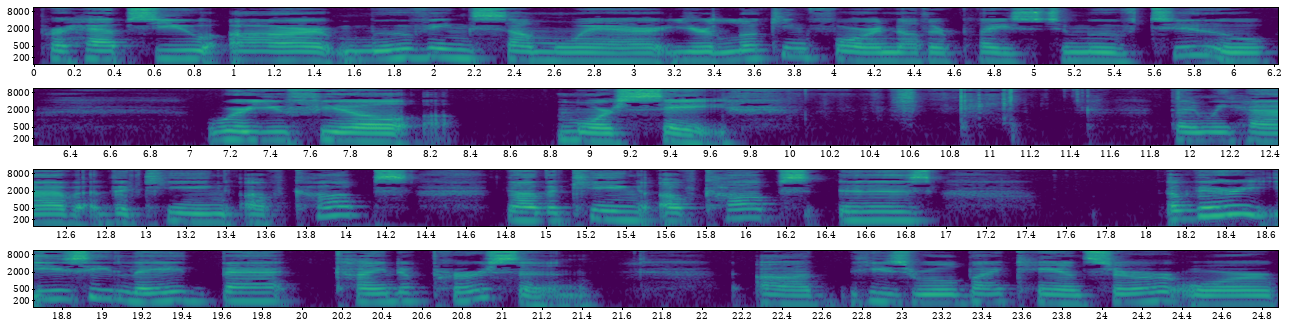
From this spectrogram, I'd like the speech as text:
Perhaps you are moving somewhere. You're looking for another place to move to where you feel more safe then we have the King of Cups. Now, the King of Cups is a very easy, laid-back kind of person. Uh, he's ruled by Cancer or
